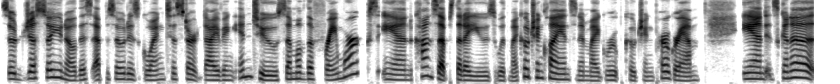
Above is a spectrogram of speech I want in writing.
So, just so you know, this episode is going to start diving into some of the frameworks and concepts that I use with my coaching clients and in my group coaching program. And it's going to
